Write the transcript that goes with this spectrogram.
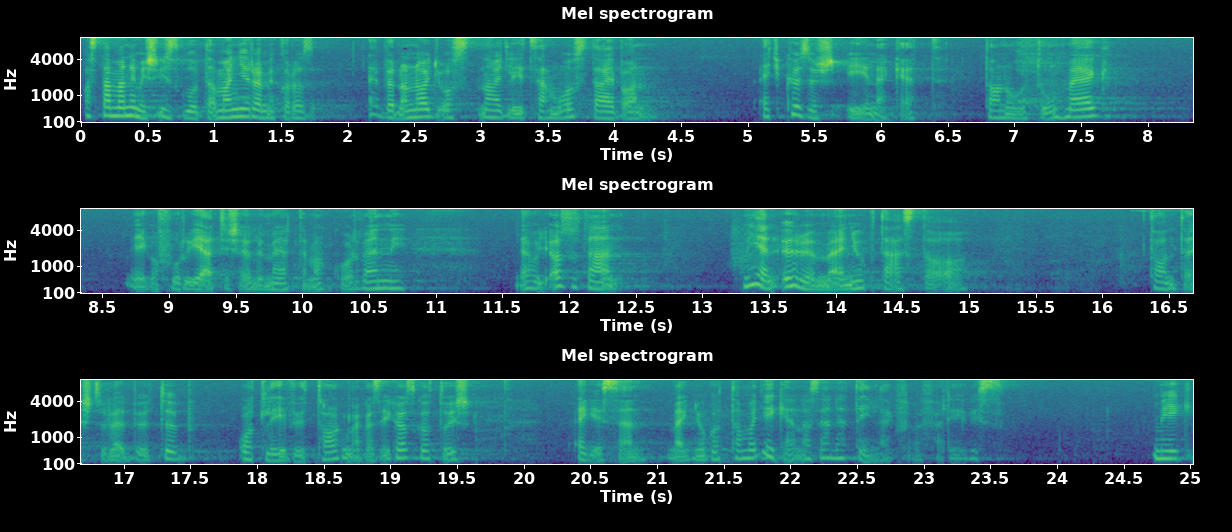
aztán már nem is izgultam annyira, amikor az, ebben a nagy, oszt, nagy létszámú osztályban egy közös éneket tanultunk meg, még a furuját is előmertem akkor venni, de hogy azután milyen örömmel nyugtázta a tantestületből több ott lévő tag, meg az igazgató is, egészen megnyugodtam, hogy igen, a zene tényleg fölfelé visz. Még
